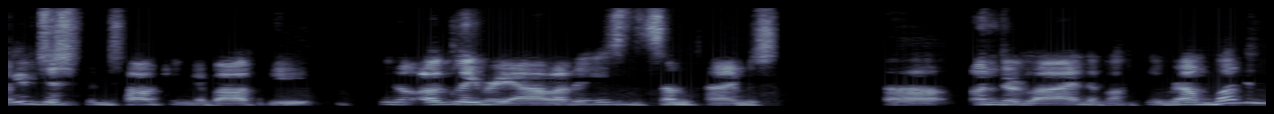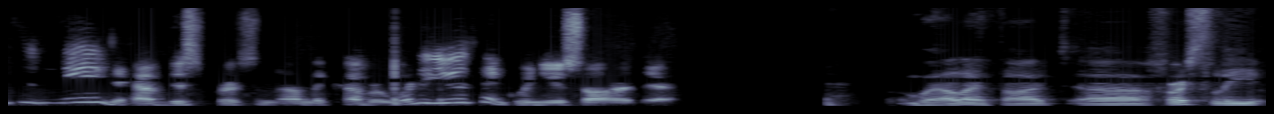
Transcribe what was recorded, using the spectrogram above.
We've just been talking about the you know ugly realities that sometimes uh, underlie the Bhakti realm. What did it mean to have this person on the cover? What do you think when you saw her there? Well, I thought, uh, firstly,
